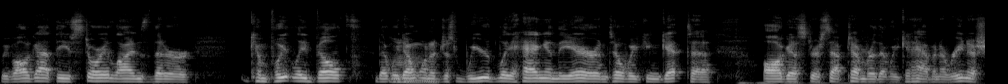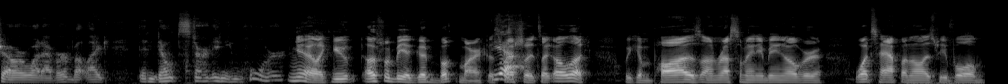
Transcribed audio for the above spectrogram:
we've all got these storylines that are completely built that we don't hmm. want to just weirdly hang in the air until we can get to August or September that we can have an arena show or whatever. But like, then don't start anymore. Yeah, like you, this would be a good bookmark. Especially, it's like, oh look, we can pause on WrestleMania being over. What's happened to all these people?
